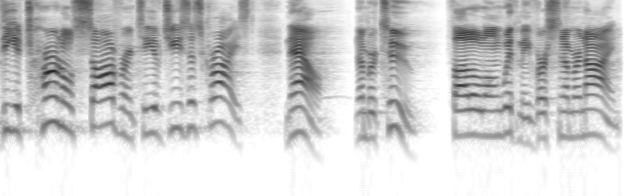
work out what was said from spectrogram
the eternal sovereignty of Jesus Christ. Now, number two, follow along with me, verse number nine.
